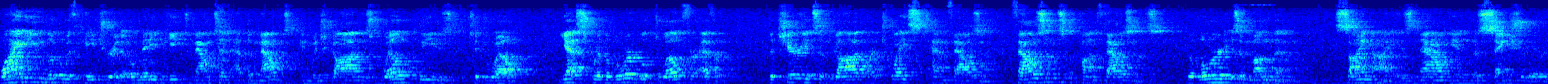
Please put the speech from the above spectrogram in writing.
Why do you look with hatred, O many peaked mountain, at the mount in which God is well pleased to dwell? Yes, where the Lord will dwell forever. The chariots of God are twice ten thousand, thousands upon thousands. The Lord is among them. Sinai is now in the sanctuary.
